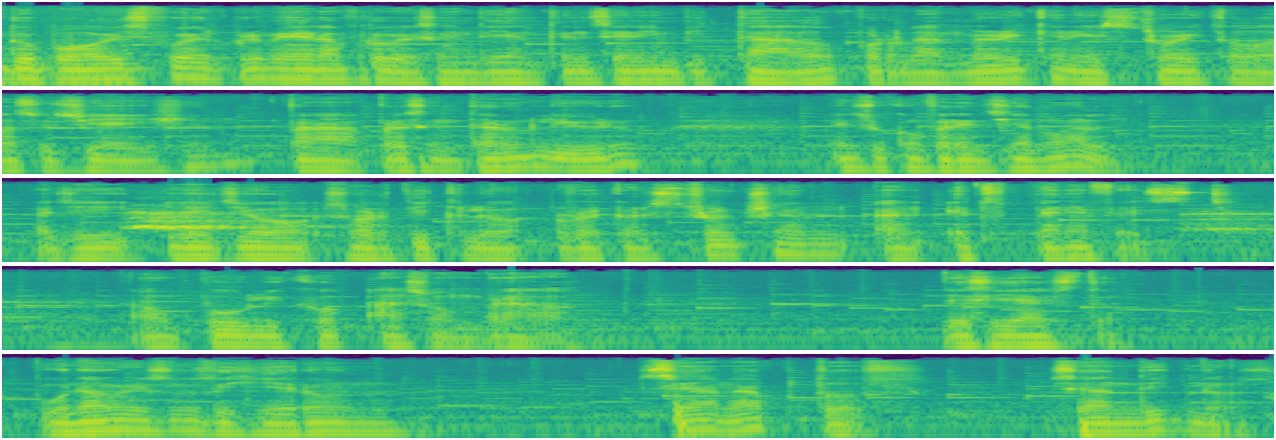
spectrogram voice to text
Du Bois fue el primer afrodescendiente en ser invitado por la American Historical Association para presentar un libro en su conferencia anual. Allí leyó su artículo Reconstruction and its Benefits a un público asombrado. Decía esto, una vez nos dijeron, sean aptos, sean dignos,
